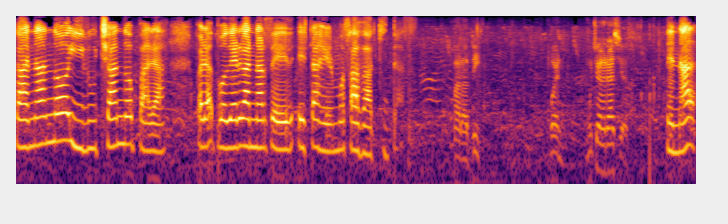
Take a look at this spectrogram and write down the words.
ganando y luchando para, para poder ganarse estas hermosas vaquitas. Para ti. Bueno, muchas gracias. De nada.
